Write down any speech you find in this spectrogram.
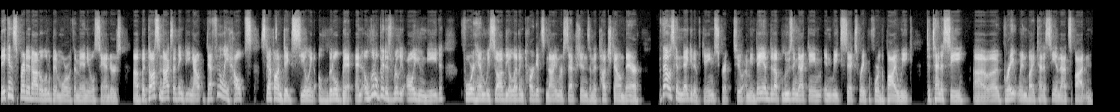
they can spread it out a little bit more with Emmanuel Sanders. Uh, but Dawson Knox, I think being out definitely helps Stefon Diggs ceiling a little bit. And a little bit is really all you need for him. We saw the 11 targets, nine receptions, and a touchdown there. But that was a negative game script, too. I mean, they ended up losing that game in week six, right before the bye week to Tennessee. Uh, a great win by Tennessee in that spot. And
